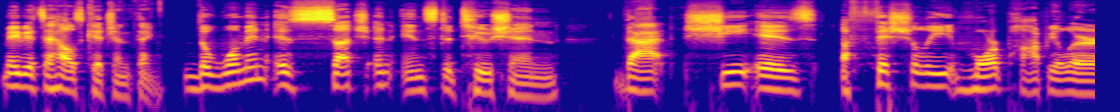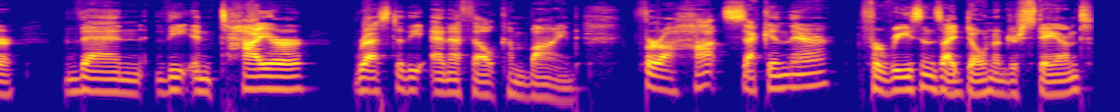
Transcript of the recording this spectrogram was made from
Maybe it's a Hell's Kitchen thing. The woman is such an institution that she is officially more popular than the entire rest of the NFL combined. For a hot second there, for reasons I don't understand,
